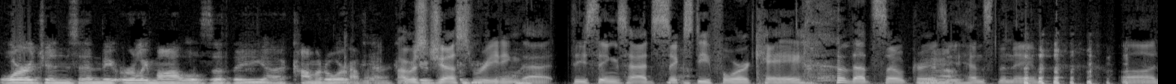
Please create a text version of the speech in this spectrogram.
origins and the early models of the uh, Commodore. Commodore. I was just reading line. that these things had 64k. That's so crazy. Yeah. Hence the name. uh,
